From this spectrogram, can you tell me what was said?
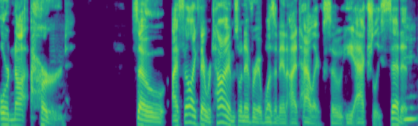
or not heard. So I feel like there were times whenever it wasn't in italics, so he actually said it. Mm-hmm.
